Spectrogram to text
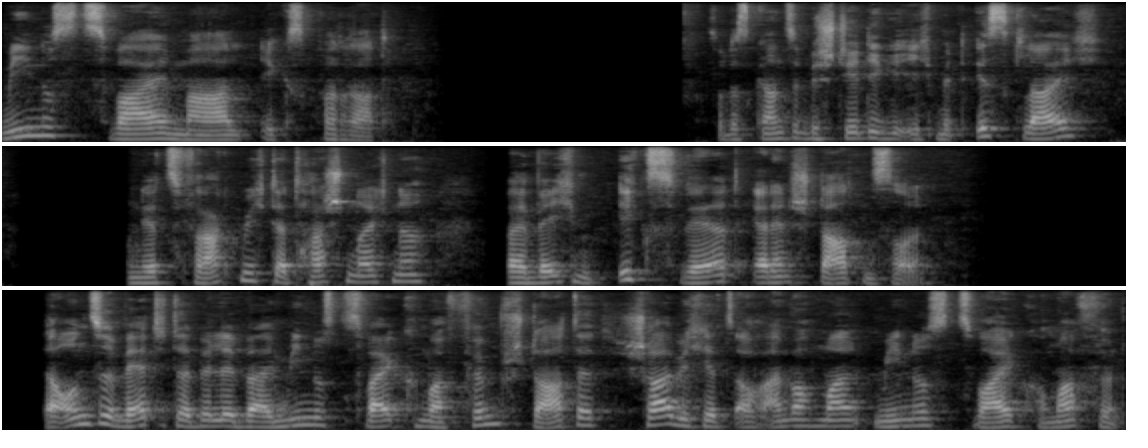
minus 2 mal x. So, das Ganze bestätige ich mit ist gleich. Und jetzt fragt mich der Taschenrechner, bei welchem x-Wert er denn starten soll. Da unsere Wertetabelle bei minus 2,5 startet, schreibe ich jetzt auch einfach mal minus 2,5.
